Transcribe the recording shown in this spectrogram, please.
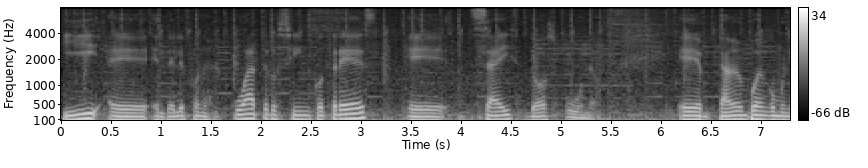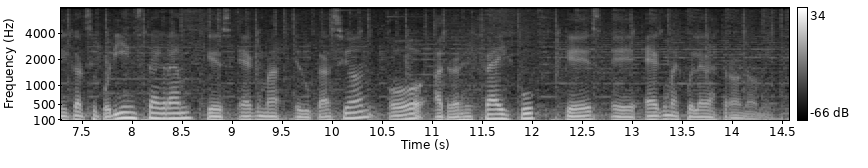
y eh, el teléfono es 453 621. Eh, también pueden comunicarse por Instagram, que es EGMA Educación, o a través de Facebook, que es eh, EGMA Escuela Gastronómica.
